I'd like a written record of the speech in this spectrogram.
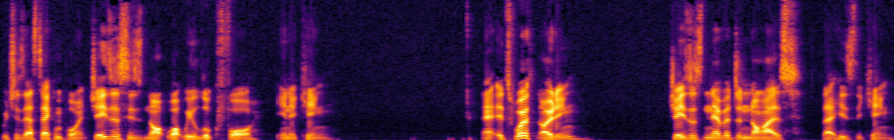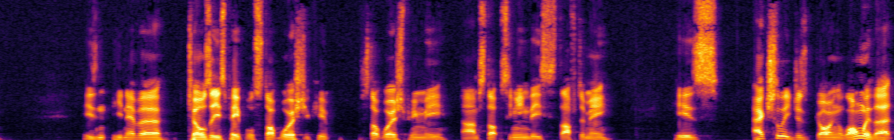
Which is our second point. Jesus is not what we look for in a king. Now, it's worth noting, Jesus never denies that he's the king. He's, he never tells these people, stop worshiping, stop worshiping me, um, stop singing these stuff to me. He's actually just going along with it,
